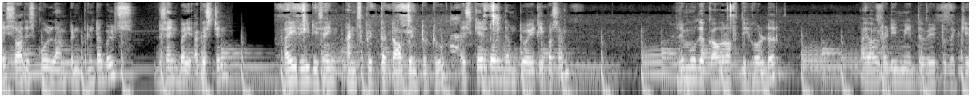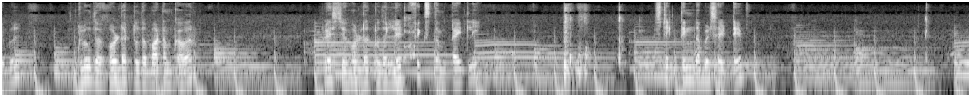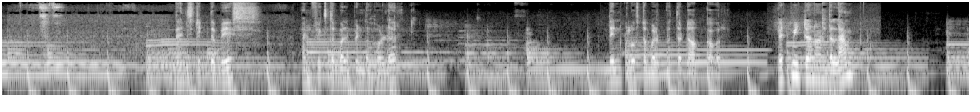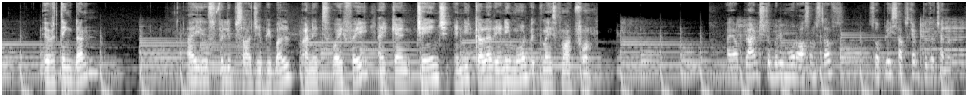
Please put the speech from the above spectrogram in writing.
I saw this cool lamp in printables designed by Augustine. I redesigned and split the top into two. I scaled down them to 80%. Remove the cover of the holder. I already made the way to the cable. Glue the holder to the bottom cover. Place the holder to the lid. Fix them tightly. Stick thin double side tape. Then stick the base and fix the bulb in the holder. Then close the bulb with the top cover. Let me turn on the lamp. Everything done. I use Philips RGB bulb and it's Wi-Fi. I can change any color, any mode with my smartphone. I have plans to build more awesome stuff, so please subscribe to the channel.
